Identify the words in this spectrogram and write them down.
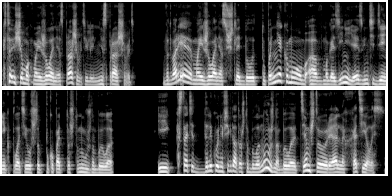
Кто еще мог мои желания спрашивать или не спрашивать? Во дворе мои желания осуществлять было тупо некому, а в магазине я, извините, денег платил, чтобы покупать то, что нужно было. И, кстати, далеко не всегда то, что было нужно, было тем, что реально хотелось.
